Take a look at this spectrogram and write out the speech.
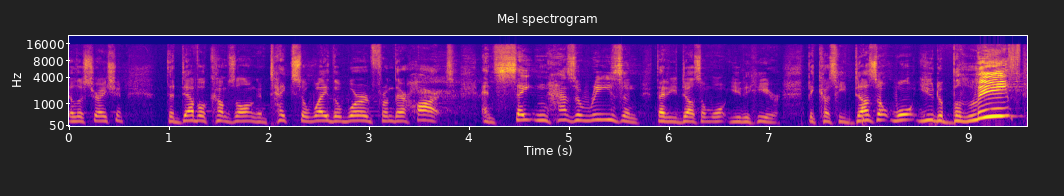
illustration the devil comes along and takes away the word from their heart. And Satan has a reason that he doesn't want you to hear because he doesn't want you to believe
